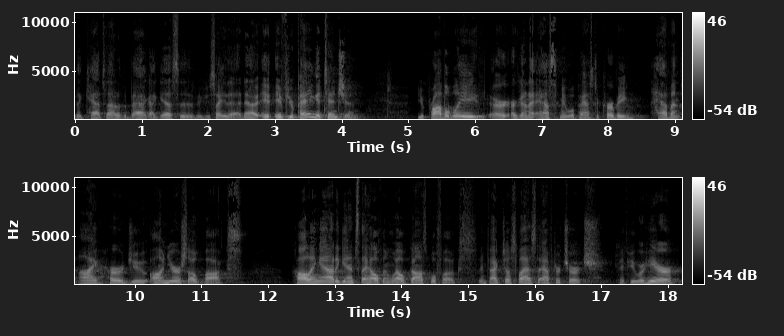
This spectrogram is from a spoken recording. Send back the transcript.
the, cat's out of the bag, I guess, if you say that. Now, if, if you're paying attention, you probably are, are going to ask me, Well, Pastor Kirby, haven't I heard you on your soapbox calling out against the health and wealth gospel folks? In fact, just last after church, if you were here,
